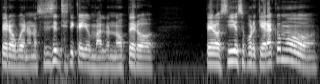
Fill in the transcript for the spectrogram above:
Pero bueno, no sé si te cayó mal o no, pero. Pero sí, o sea, porque era como.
